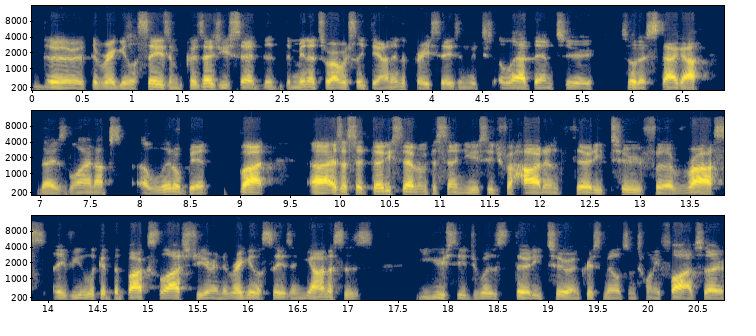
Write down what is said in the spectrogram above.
the the regular season because, as you said, the, the minutes were obviously down in the preseason, which allowed them to sort of stagger those lineups a little bit. But uh, as I said, 37% usage for Harden, 32 for Russ. If you look at the Bucks last year in the regular season, Giannis's usage was 32 and Khris Middleton 25. So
